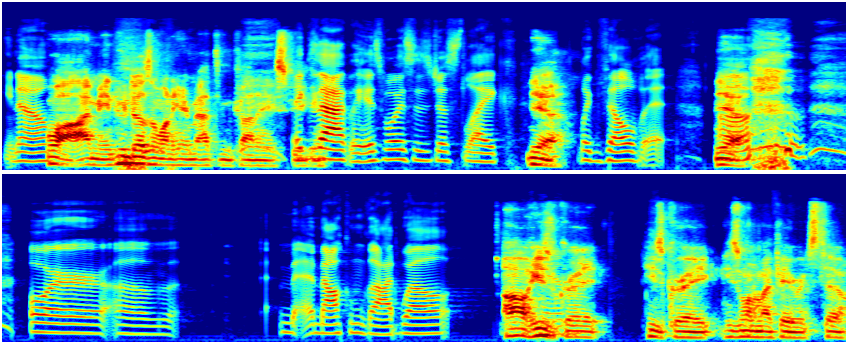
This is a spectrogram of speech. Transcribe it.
You know. well, I mean, who doesn't want to hear Matthew McConaughey speaking? exactly. His voice is just like Yeah. like velvet. Yeah. Um, or um, Ma- Malcolm Gladwell. Oh, he's him. great. He's great. He's one of my favorites too.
